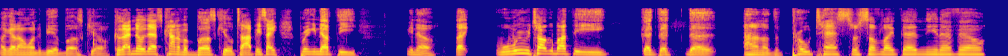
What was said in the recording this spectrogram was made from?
Like I don't want to be a buzzkill because I know that's kind of a buzzkill topic. It's like bringing up the, you know, like when we were talking about the like the the I don't know the protests or stuff like that in the NFL.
